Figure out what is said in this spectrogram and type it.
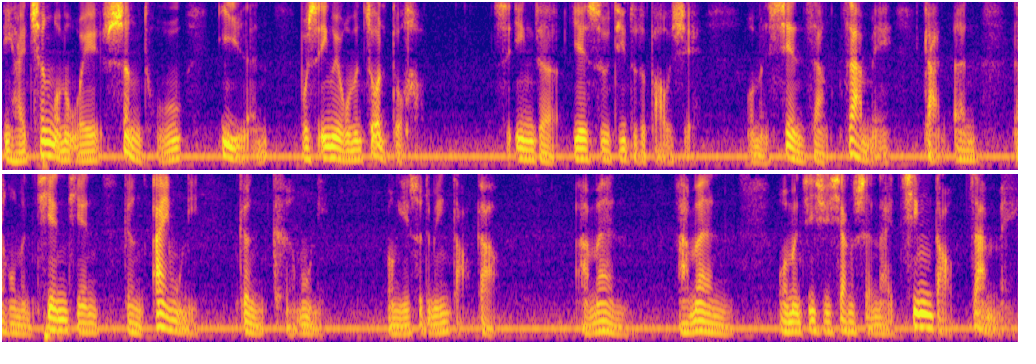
你还称我们为圣徒、义人，不是因为我们做的多好。是因着耶稣基督的宝血，我们献上赞美感恩，让我们天天更爱慕你，更渴慕你。用耶稣的名祷告，阿门，阿门。我们继续向神来倾倒赞美。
